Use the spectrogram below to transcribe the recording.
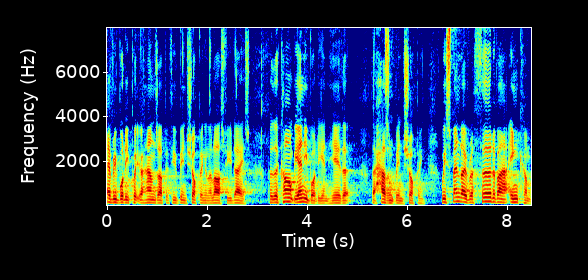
everybody put your hands up if you've been shopping in the last few days, but there can't be anybody in here that, that hasn't been shopping. We spend over a third of our income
